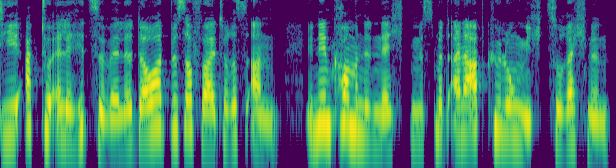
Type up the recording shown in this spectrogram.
Die aktuelle Hitzewelle dauert bis auf weiteres an. In den kommenden Nächten ist mit einer Abkühlung nicht zu rechnen.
